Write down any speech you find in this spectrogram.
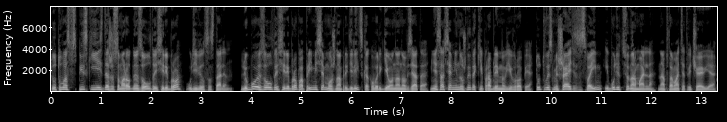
«Тут у вас в списке есть даже самородное золото и серебро?» – удивился Сталин. «Любое золото и серебро по примесям можно определить, с какого региона оно взято. Мне совсем не нужны такие проблемы в Европе. Тут вы смешаете со своим, и будет все нормально», – на автомате отвечаю я.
